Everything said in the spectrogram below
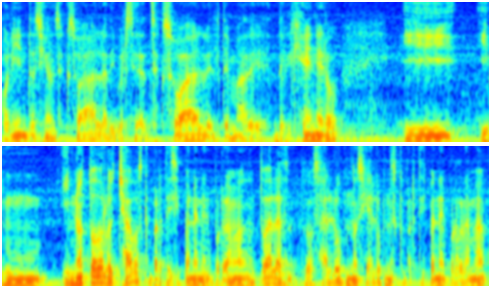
orientación sexual, la diversidad sexual, el tema de, del género. Y y, no todos los chavos que participan en el programa, no todos los alumnos y alumnas que participan en el programa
